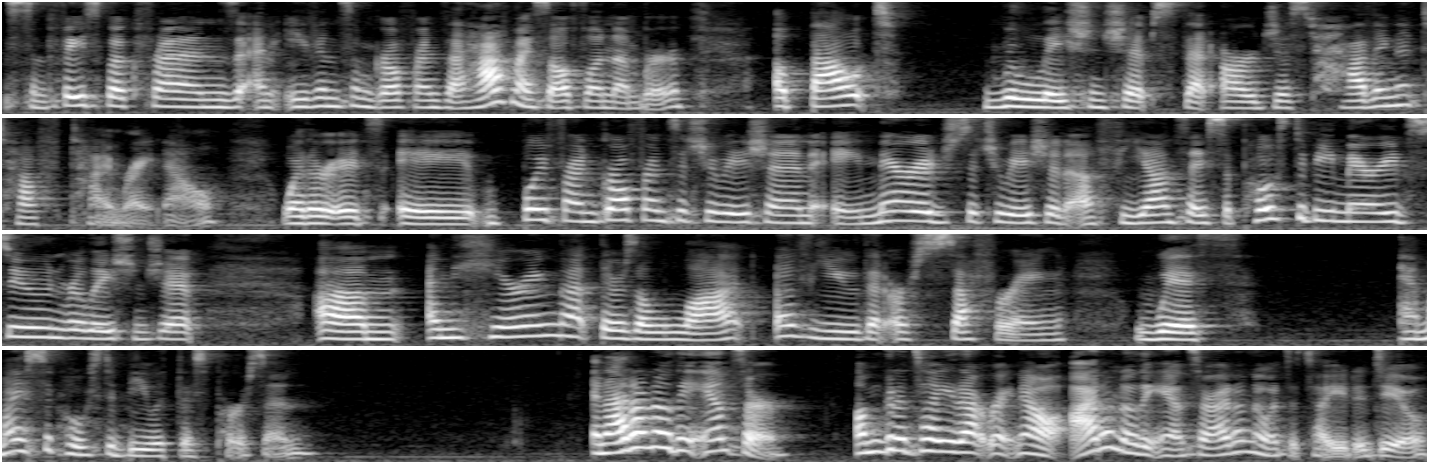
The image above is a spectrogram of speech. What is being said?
some Facebook friends, and even some girlfriends that have my cell phone number about relationships that are just having a tough time right now. Whether it's a boyfriend girlfriend situation, a marriage situation, a fiance supposed to be married soon relationship. Um, I'm hearing that there's a lot of you that are suffering with Am I supposed to be with this person? And I don't know the answer. I'm going to tell you that right now. I don't know the answer. I don't know what to tell you to do.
